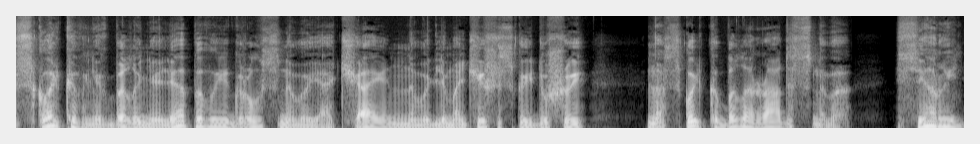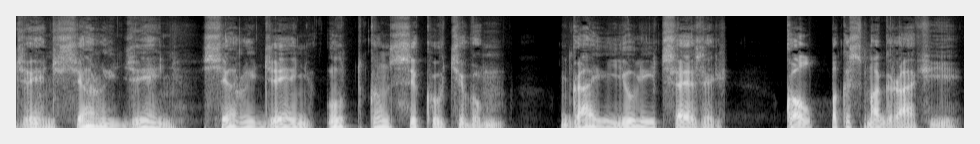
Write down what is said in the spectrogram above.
Сколько в них было нелепого и грустного, и отчаянного для мальчишеской души, насколько было радостного. Серый день, серый день, серый день, ут консекутивум. Гай Юлий Цезарь, кол по космографии,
